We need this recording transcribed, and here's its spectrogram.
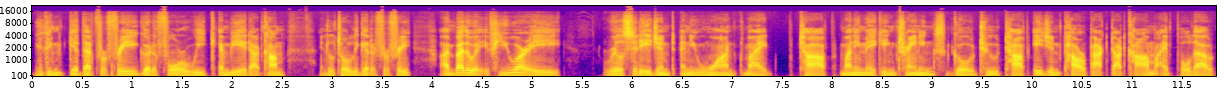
you can get that for free. Go to fourweekmba.com. It'll totally get it for free. And by the way, if you are a real estate agent and you want my top money making trainings, go to topagentpowerpack.com. I pulled out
